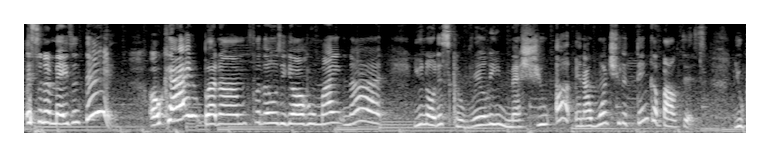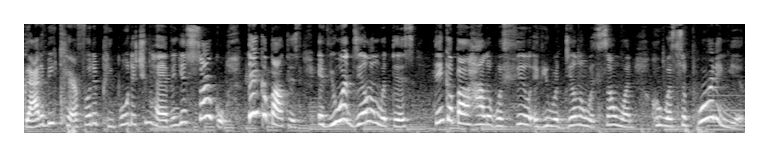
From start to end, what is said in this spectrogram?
it's an amazing thing. Okay? But um for those of y'all who might not, you know, this could really mess you up. And I want you to think about this. You got to be careful the people that you have in your circle. Think about this. If you are dealing with this, think about how it would feel if you were dealing with someone who was supporting you,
